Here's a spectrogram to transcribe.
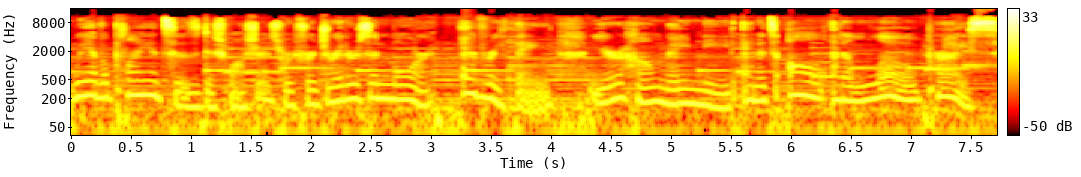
We have appliances, dishwashers, refrigerators, and more. Everything your home may need, and it's all at a low price.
